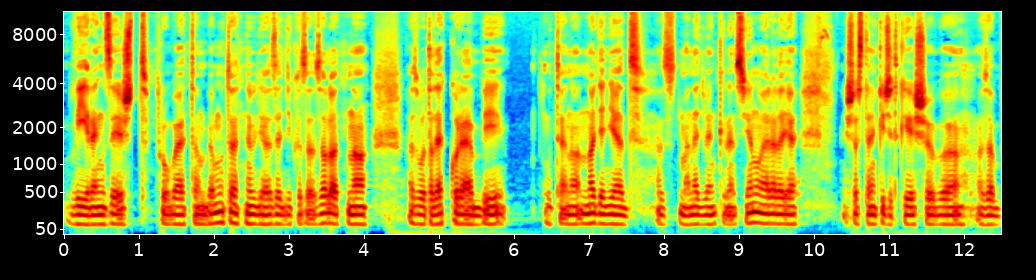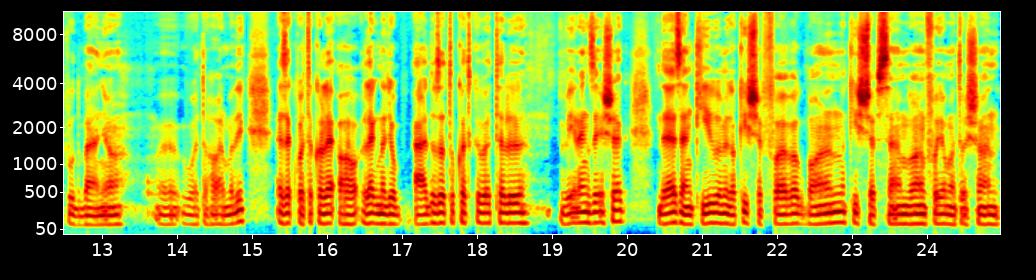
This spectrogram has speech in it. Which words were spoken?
vérengzést próbáltam bemutatni. Ugye az egyik az az alatna, az volt a legkorábbi, utána a Nagy Egyed, az már 49. január eleje, és aztán kicsit később az a Brudbánya volt a harmadik. Ezek voltak a, le, a legnagyobb áldozatokat követelő vérengzések, de ezen kívül még a kisebb falvakban, kisebb számban folyamatosan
